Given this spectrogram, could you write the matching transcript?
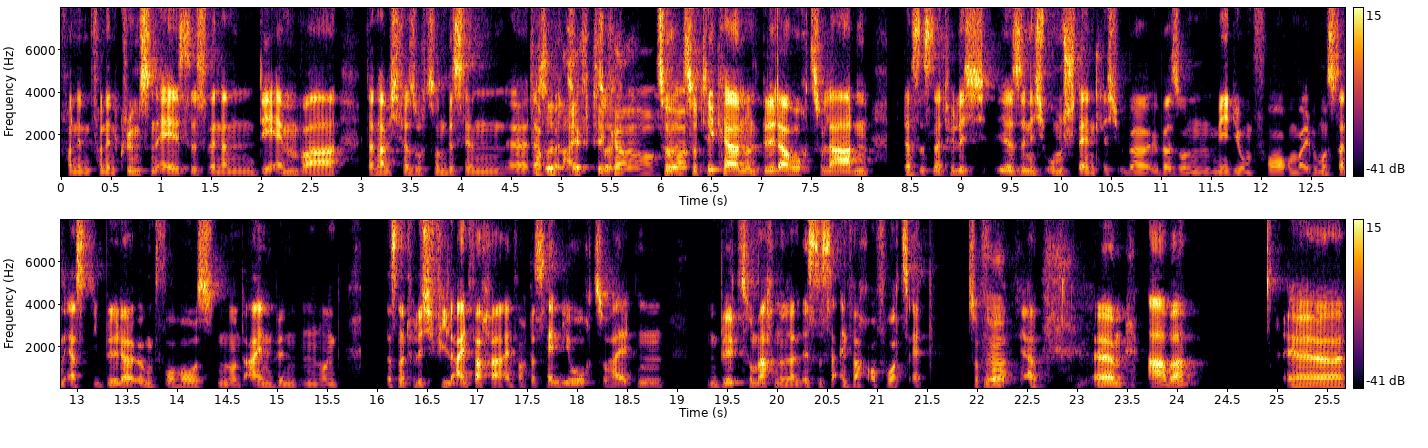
von den, von den Crimson Aces, wenn dann DM war, dann habe ich versucht, so ein bisschen äh, darüber zu, zu, zu, ja. zu, tickern und Bilder hochzuladen. Das ist natürlich irrsinnig umständlich über, über so ein Medium-Forum, weil du musst dann erst die Bilder irgendwo hosten und einbinden und das ist natürlich viel einfacher, einfach das Handy hochzuhalten, ein Bild zu machen und dann ist es einfach auf WhatsApp sofort. Ja. ja. Ähm, aber äh,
